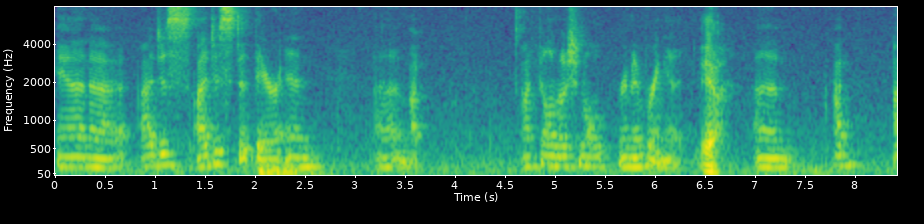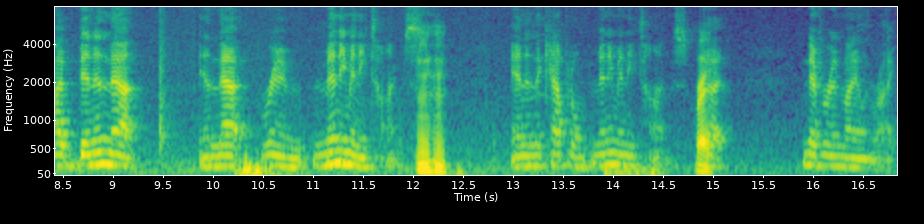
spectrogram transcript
and uh, I just I just stood there, and um, I, I feel emotional remembering it. yeah. Um, I've, I've been in that in that room many many times, Mm-hmm. and in the Capitol many many times, Right. but never in my own right.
